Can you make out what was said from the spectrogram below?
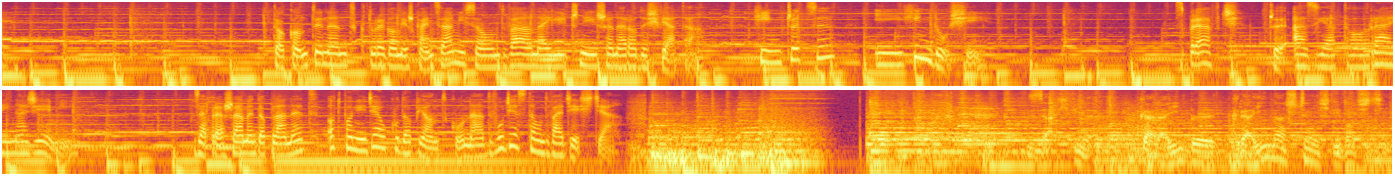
To kontynent, którego mieszkańcami są dwa najliczniejsze narody świata: Chińczycy i Hindusi. Sprawdź, czy Azja to raj na ziemi. Zapraszamy do planet od poniedziałku do piątku na 20.20. Za chwilę. Karaiby, kraina szczęśliwości.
